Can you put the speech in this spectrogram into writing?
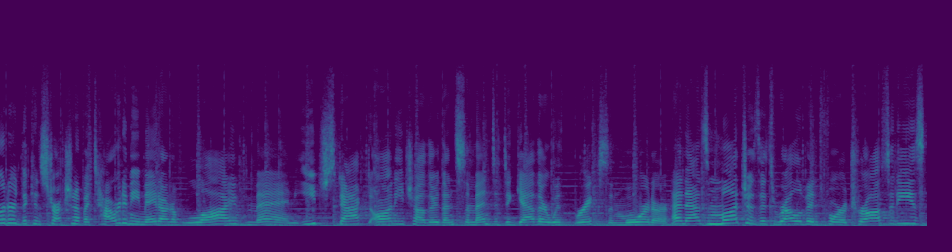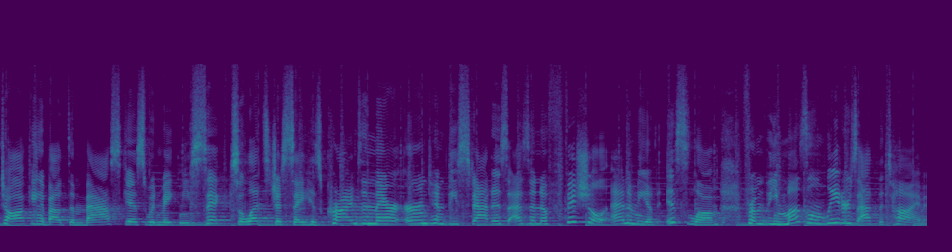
ordered the construction of a tower to be made out of live men, each stacked on each other then cemented together with bricks bricks and mortar. And as much as it's relevant for atrocities, talking about Damascus would make me sick, so let's just say his crimes in there earned him the status as an official enemy of Islam from the Muslim leaders at the time,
